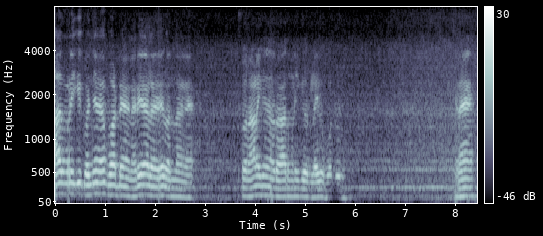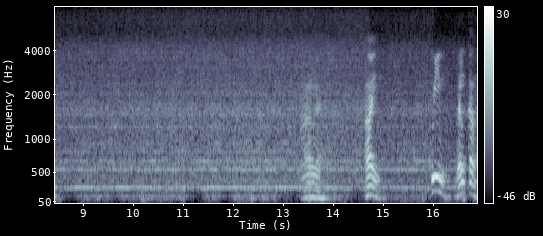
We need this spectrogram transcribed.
ஆறு மணிக்கு கொஞ்ச நேரம் போட்டேன் நிறைய பேர் வந்தாங்க. ஸோ நாளைக்கும் ஒரு ஆறு மணிக்கு ஒரு லைவை போட்டு விடும் என்ன வாங்க. ஹாய் குயின் வெல்கம்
